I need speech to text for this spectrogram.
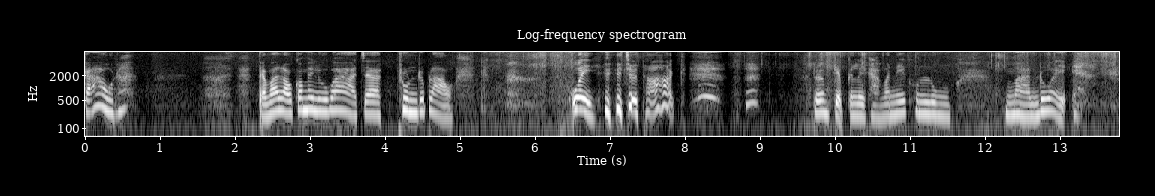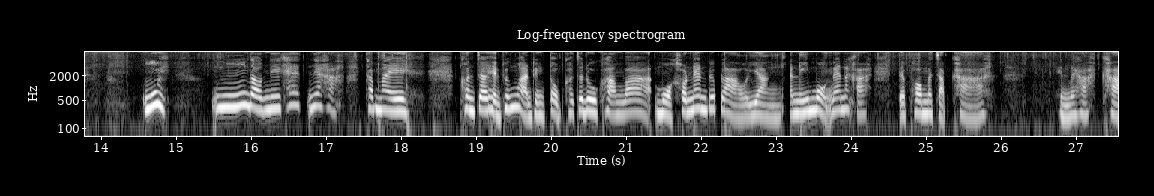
เก้านะ แต่ว่าเราก็ไม่รู้ว่าจะพรุนหรือเปล่าอุ้ยเจอทาก เริ่มเก็บกันเลยค่ะ วันนี้คุณลุงมาด้วย อุ้ยอดอกนี้แค่เนี่ยค่ะทำไมคนเจอเห็นพึ่งหวานถึงตบเขาจะดูความว่าหมวกเขาแน่นหรือเปล่าอย่างอันนี้หมวกแน่นนะคะ แต่พอมาจับขา เห็นไหมคะ ขา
